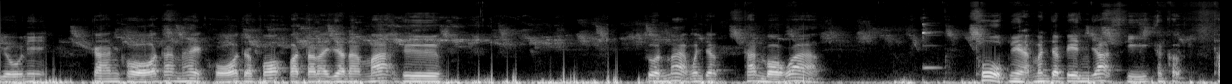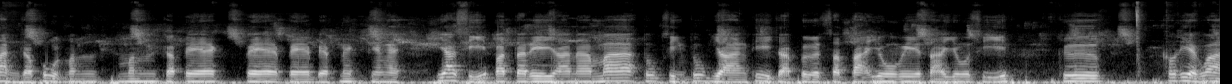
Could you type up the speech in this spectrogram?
โยนี่ การขอท่านให้ขอเฉพาะปัตตรายนามะคือ ส่วนมากมันจะท่านบอกว่า ทูบเนี่ย มันจะเป็นยะสีก็ท่านจะพูดมันมันจะแปลแปลแปลแบบไม่ยังไงยะสีปัตตเรยานามะทุกสิ่งทุกอย่างที่จะเปิดสตตโยเวตาโยสี คือเขาเรียกว่า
